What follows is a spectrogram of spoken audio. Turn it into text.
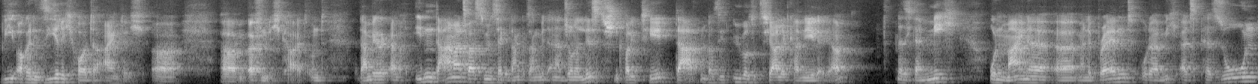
wie organisiere ich heute eigentlich äh, äh, Öffentlichkeit. Und da haben wir gesagt, einfach in, damals war es zumindest der Gedanke, sagen, mit einer journalistischen Qualität, datenbasiert über soziale Kanäle, ja, dass ich dann mich und meine, äh, meine Brand oder mich als Person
